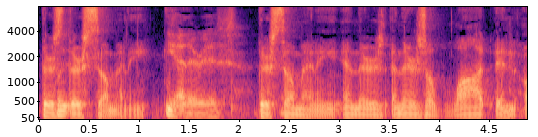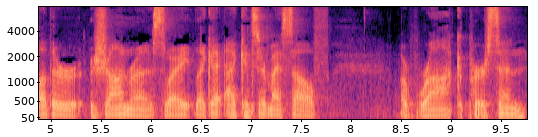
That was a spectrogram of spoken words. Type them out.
there's there's so many. Yeah, there is. there's so many and there's and there's a lot in other genres right like i, I consider myself a rock person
